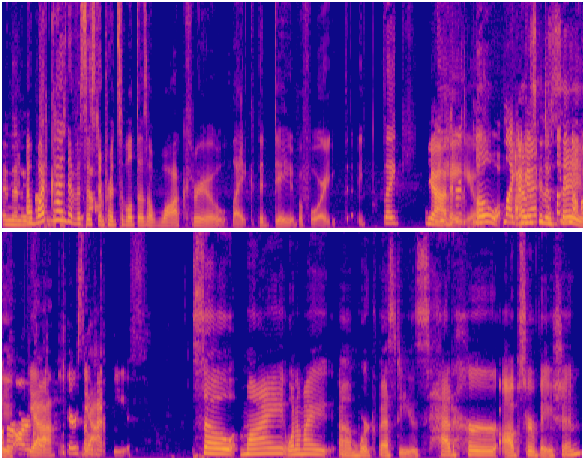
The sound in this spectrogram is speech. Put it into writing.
And then, And what kind of assistant principal does a walkthrough like the day before? Like, Yeah, we hate you. Oh, Like I again, was gonna just like say, article, Yeah. I think there's some Yeah. kind of beef. So my one of my um, work besties had her observation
